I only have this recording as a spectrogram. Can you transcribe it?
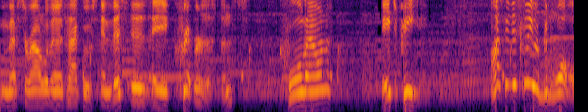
mess around with an attack boost. And this is a crit resistance, cooldown, HP. Honestly, this could be a good wall.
